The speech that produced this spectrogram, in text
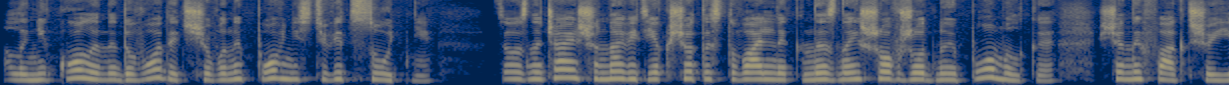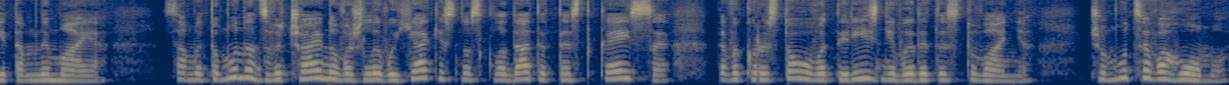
але ніколи не доводить, що вони повністю відсутні. Це означає, що навіть якщо тестувальник не знайшов жодної помилки, ще не факт, що її там немає. Саме тому надзвичайно важливо якісно складати тест-кейси та використовувати різні види тестування. Чому це вагомо?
